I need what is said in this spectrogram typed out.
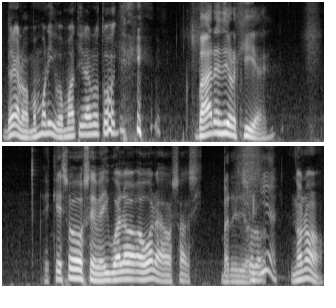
Venga, lo vamos a morir, vamos a tirarlo todo aquí. Bares de orgía. es que eso se ve igual a- ahora, o sea, si- Bares de solo- orgía. no, no, o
